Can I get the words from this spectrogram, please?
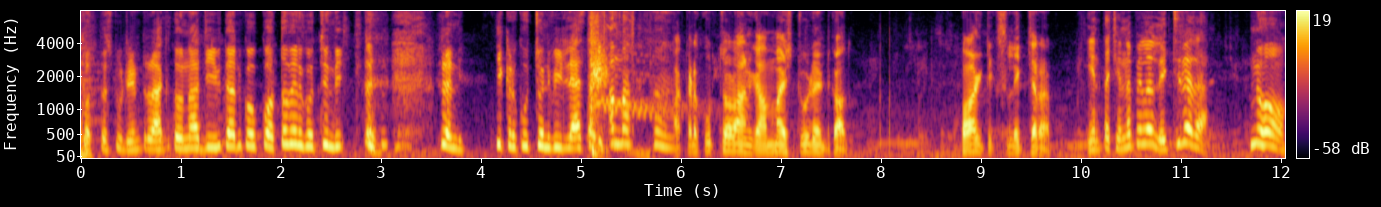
కొత్త స్టూడెంట్ రాకతో నా జీవితానికి ఒక కొత్త వెలుగు వచ్చింది. రండి ఇక్కడ కూర్చొని వీళ్ళు వేస్తారు అమ్మా. అక్కడ కూర్చోడానికి అమ్మాయి స్టూడెంట్ కాదు. Politics lecturer. ఇంత చిన్నపిల్ల లెక్చరరా? నో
